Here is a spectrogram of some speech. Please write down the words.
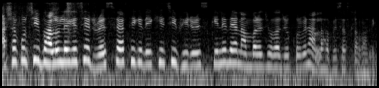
আশা করছি ভালো লেগেছে ড্রেস ফেয়ার থেকে দেখিয়েছি ভিডিওর স্ক্রিনে দেওয়া নাম্বারে যোগাযোগ করবেন। আল্লাহ হাফিজ আসসালামু আলাইকুম।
